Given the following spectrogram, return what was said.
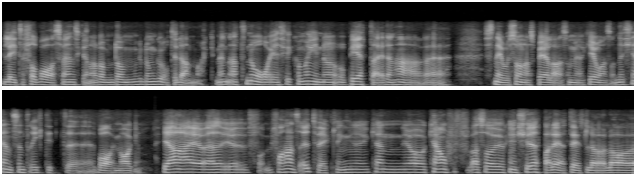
lite för bra svenskarna, de, de, de går till Danmark. Men att Norge ska komma in och, peta i den här, eh, sno sådana spelare som Erik Johansson, det känns inte riktigt eh, bra i magen. Ja, nej, eh, för, för, hans utveckling kan jag kanske, alltså jag kan köpa det att det är ett la, la,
